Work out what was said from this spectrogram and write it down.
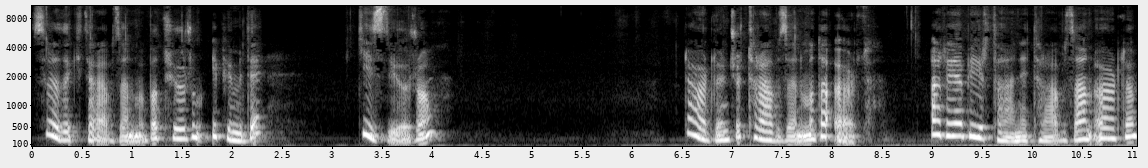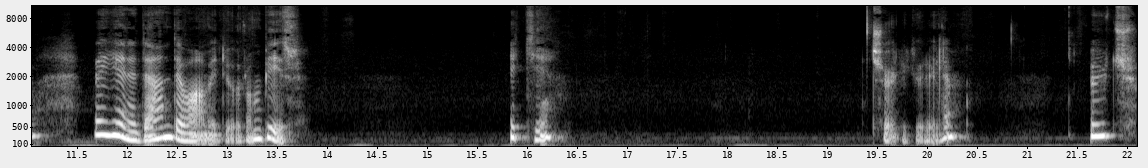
Sıradaki trabzanıma batıyorum. İpimi de gizliyorum dördüncü trabzanımı da ördüm araya bir tane trabzan ördüm ve yeniden devam ediyorum 1 2 şöyle görelim 3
